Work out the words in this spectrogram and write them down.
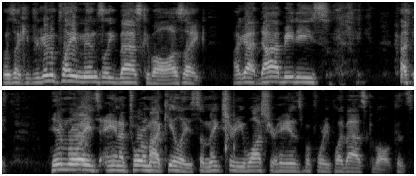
I was like, if you're going to play men's league basketball, I was like, I got diabetes, hemorrhoids, and I tore my Achilles. So make sure you wash your hands before you play basketball because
